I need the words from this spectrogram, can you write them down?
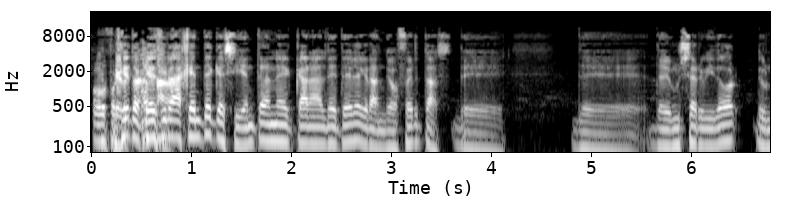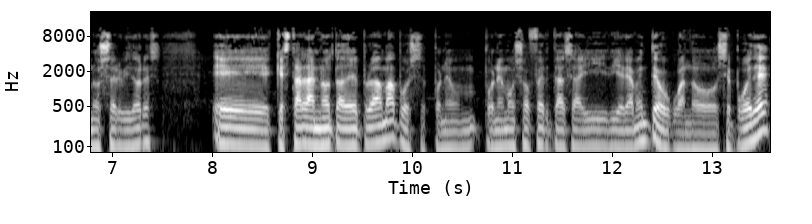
Ofertaza. Por cierto, quiero decir a la gente que si entra en el canal de Telegram de ofertas de, de, de un servidor, de unos servidores, eh, que está en la nota del programa, pues ponemos, ponemos ofertas ahí diariamente o cuando se puede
